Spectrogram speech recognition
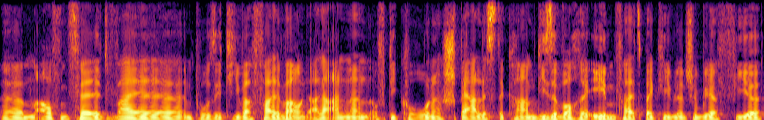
ähm, auf dem Feld, weil äh, ein positiver Fall war und alle anderen auf die Corona-Sperrliste kamen. Diese Woche ebenfalls bei Cleveland schon wieder vier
